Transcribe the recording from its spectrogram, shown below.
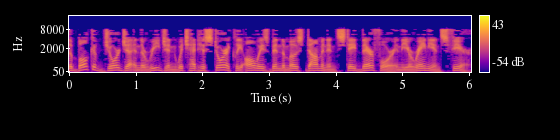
The bulk of Georgia and the region which had historically always been the most dominant stayed therefore in the Iranian sphere.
